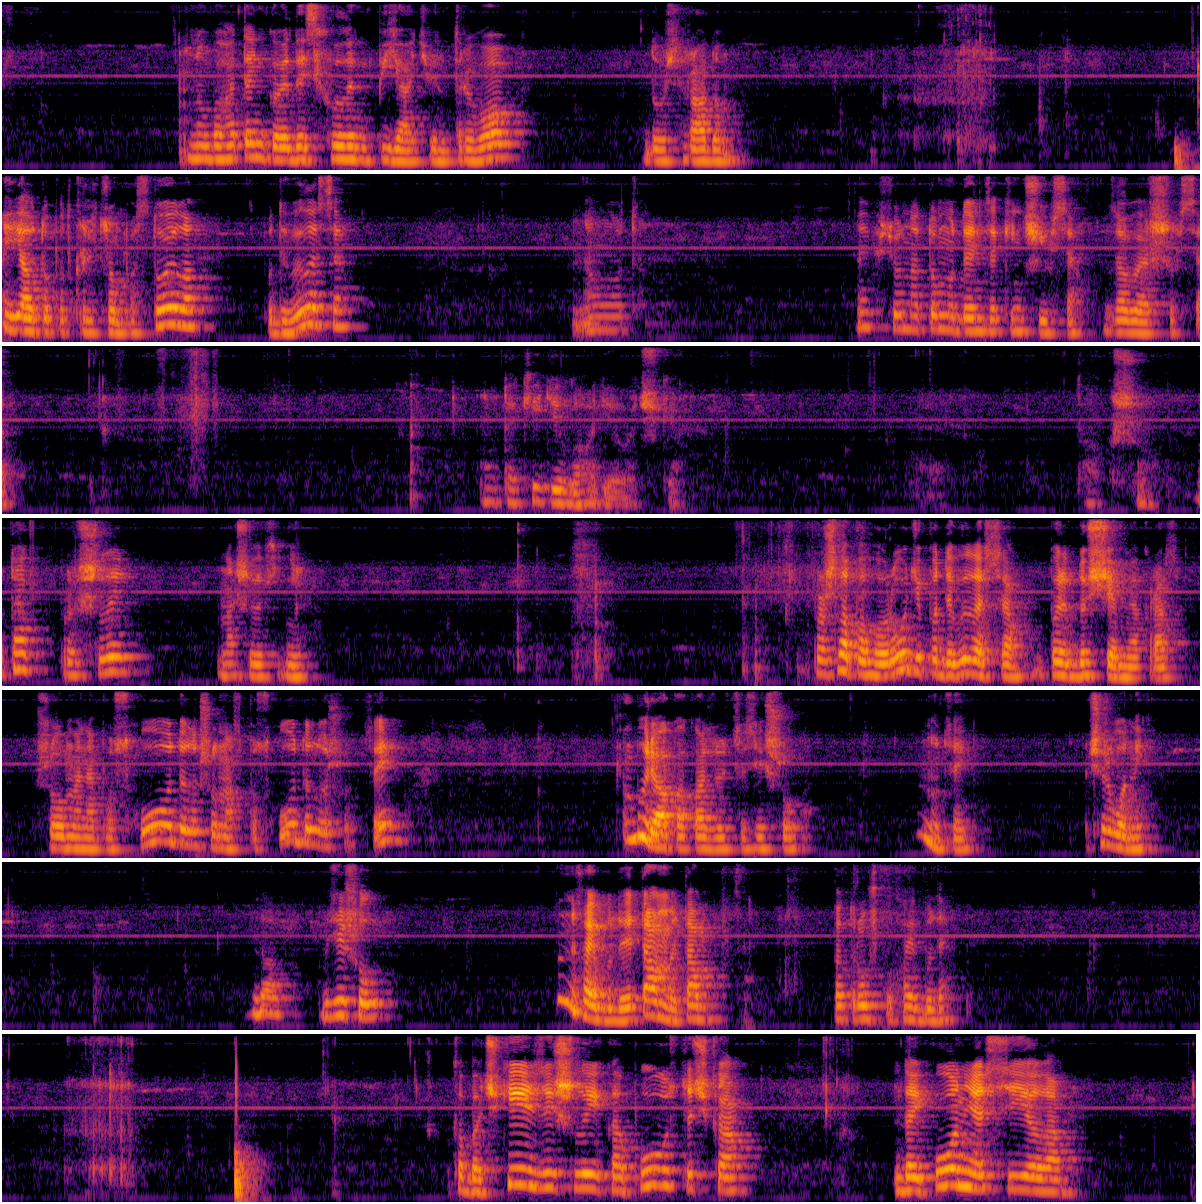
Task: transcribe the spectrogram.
Ну, багатенько, десь хвилин п'ять він тривав. Дощ градом. І я ото під крильцом постояла, подивилася. От. І все, на тому день закінчився, завершився. Отакі діла, дівчатки. Так що, отак пройшли наші вихідні. Пройшла по городі, подивилася перед дощем якраз, що у мене посходило, що у нас посходило, що цей. Буряк, оказується, зійшов. Ну, цей червоний. Да, зійшов. Ну, нехай буде і там, і там. Потрошку хай буде. Кабачки зійшли, капусточка, дайкон я сіяла,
